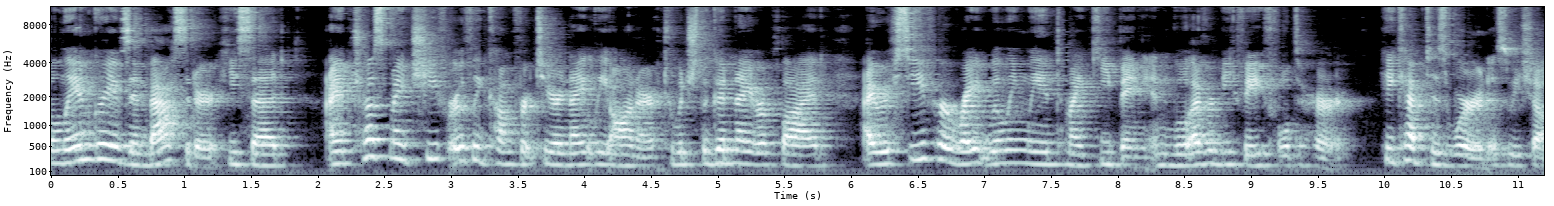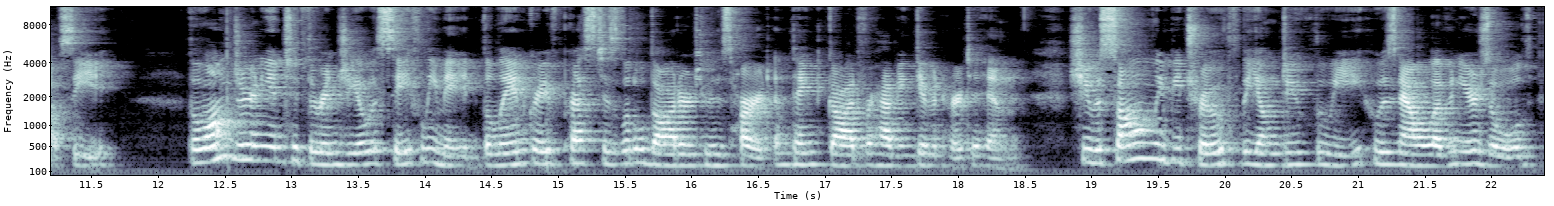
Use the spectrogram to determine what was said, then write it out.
the Landgrave's ambassador, he said, I entrust my chief earthly comfort to your knightly honor, to which the good knight replied, I receive her right willingly into my keeping, and will ever be faithful to her. He kept his word, as we shall see. The long journey into Thuringia was safely made. The Landgrave pressed his little daughter to his heart, and thanked God for having given her to him. She was solemnly betrothed to the young Duke Louis, who was now eleven years old,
